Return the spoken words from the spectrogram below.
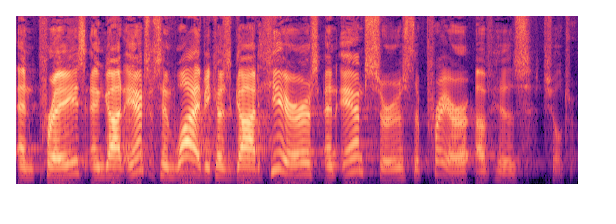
and prays, and God answers him. Why? Because God hears and answers the prayer of his children.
